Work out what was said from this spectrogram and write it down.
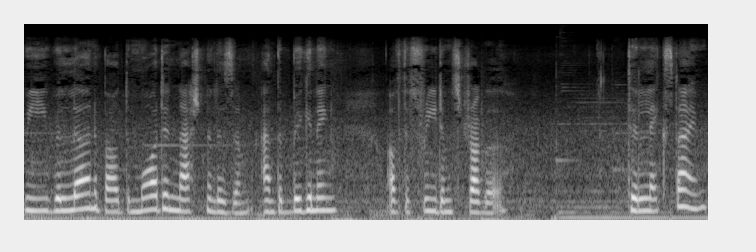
we will learn about the modern nationalism and the beginning of the freedom struggle. Till next time.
